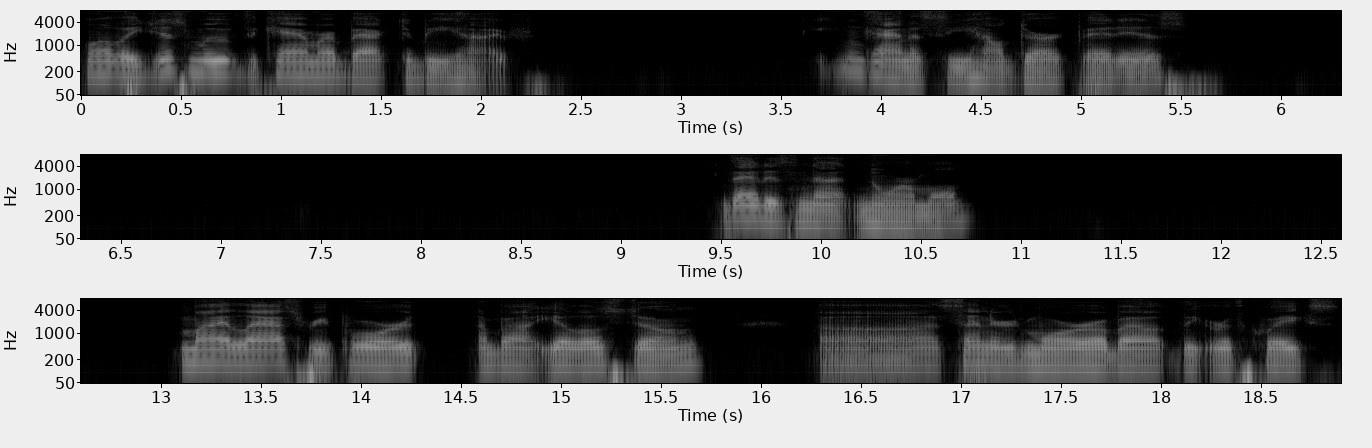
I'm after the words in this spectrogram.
Well, they just moved the camera back to Beehive. You can kind of see how dark that is. That is not normal. My last report about Yellowstone uh, centered more about the earthquakes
